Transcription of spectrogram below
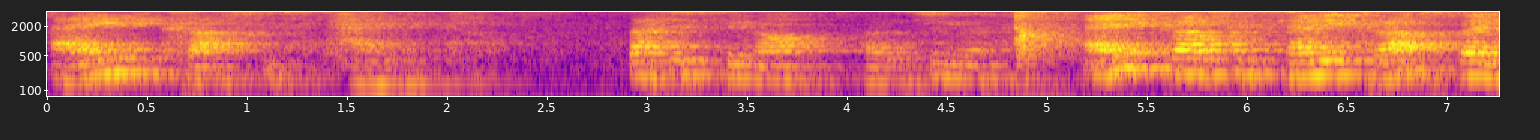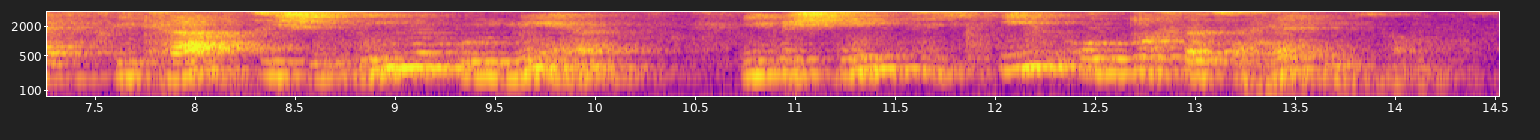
eine Kraft ist keine Kraft. Das ist genau, also das finde ich, eine Kraft ist keine Kraft, weil die Kraft zwischen Ihnen und mir, die bestimmt sich in und durch das Verhältnis von uns.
